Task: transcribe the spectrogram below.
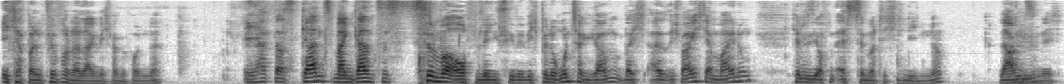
Ich habe meine TÜV-Unterlagen nicht mehr gefunden, ne? Ich habe das ganz, mein ganzes Zimmer auf links gedreht. Ich bin runtergegangen, weil ich, also ich war eigentlich der Meinung, ich hätte sie auf dem Esszimmertisch liegen, ne? Lagen sie nicht.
